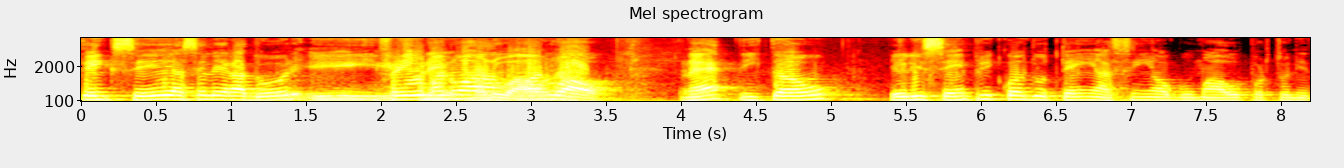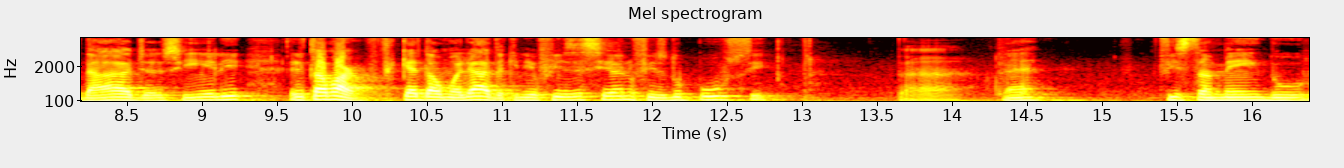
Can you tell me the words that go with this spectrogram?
tem que ser acelerador e, e freio, freio manual, manual, manual né? né? Então ele sempre quando tem assim alguma oportunidade assim ele ele tá Mar, quer dar uma olhada que nem eu fiz esse ano fiz do Pulse tá né? Fiz também do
